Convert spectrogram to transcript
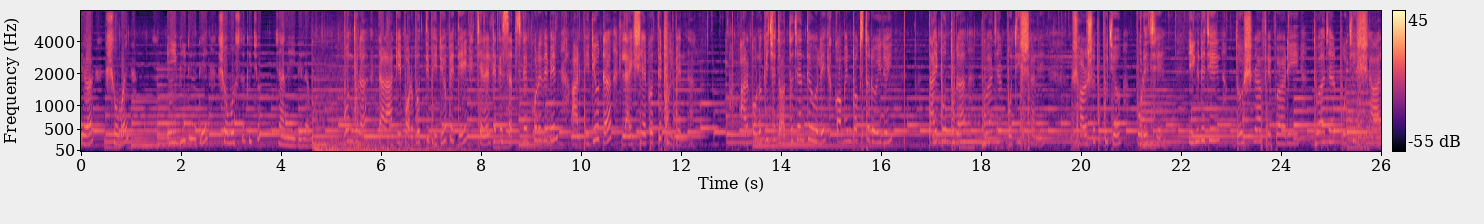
দেওয়ার সময় এই ভিডিওতে সমস্ত কিছু জানিয়ে দিলাম। বন্ধুরা, তার আগে পরবর্তী ভিডিও পেতে চ্যানেলটাকে সাবস্ক্রাইব করে নেবেন আর ভিডিওটা লাইক, শেয়ার করতে ভুলবেন না। আর কোনো কিছু তথ্য জানতে হলে কমেন্ট বক্স তো রইলই। তাই বন্ধুরা দু সালে সরস্বতী পুজো পড়েছে। ইংরেজি দোসরা ফেব্রুয়ারি দু হাজার পঁচিশ সাল,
